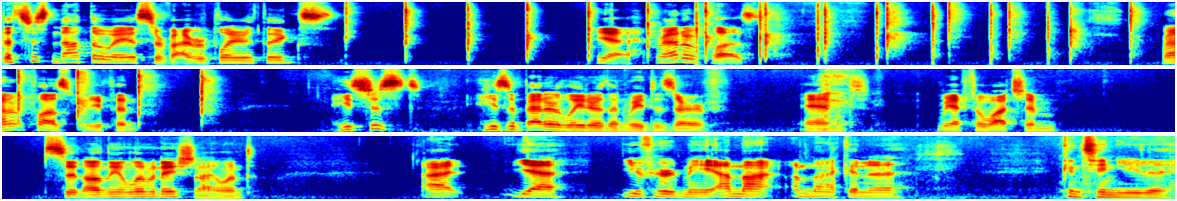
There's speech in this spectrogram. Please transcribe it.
that's just not the way a survivor player thinks. Yeah, round of applause. Round of applause for Ethan. He's just he's a better leader than we deserve. And we have to watch him sit on the elimination island. I yeah, you've heard me. I'm not I'm not gonna continue to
